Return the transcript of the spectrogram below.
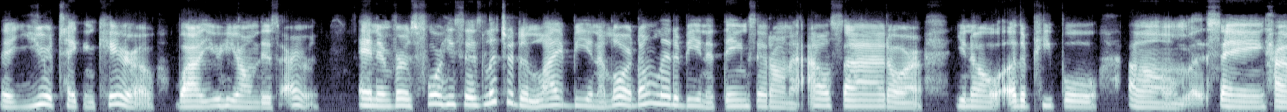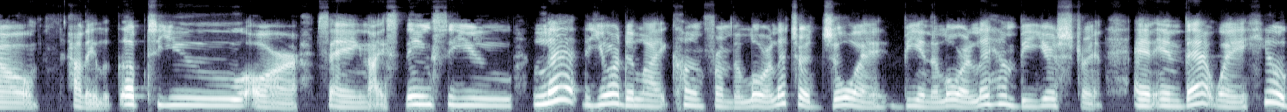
that you're taken care of while you're here on this earth. And in verse 4, he says, Let your delight be in the Lord. Don't let it be in the things that are on the outside or, you know, other people um, saying how how they look up to you or saying nice things to you. Let your delight come from the Lord. Let your joy be in the Lord. Let Him be your strength. And in that way, He'll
